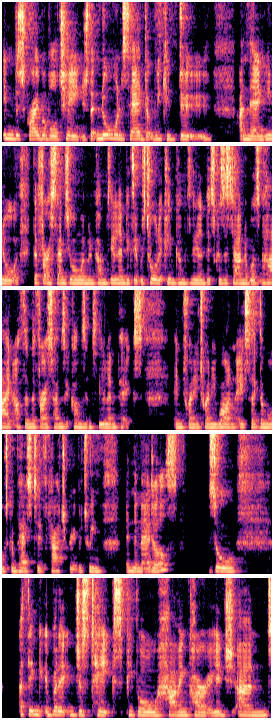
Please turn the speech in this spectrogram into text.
indescribable change that no one said that we could do. And then, you know, the first times when women come to the Olympics, it was told it couldn't come to the Olympics because the standard wasn't high enough. Then the first times it comes into the Olympics in 2021, it's like the most competitive category between in the medals. So I think, but it just takes people having courage and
